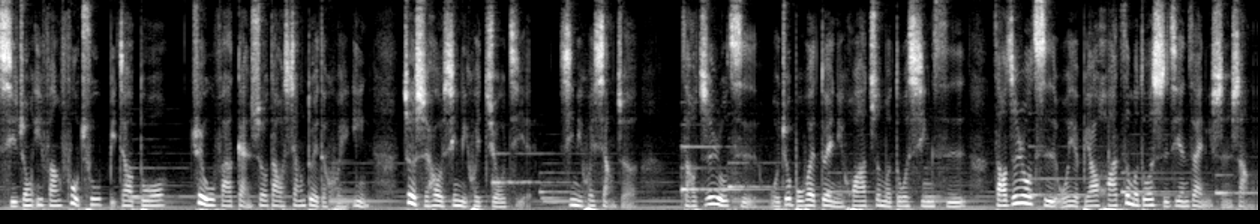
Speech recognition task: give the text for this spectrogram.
其中一方付出比较多，却无法感受到相对的回应，这时候心里会纠结，心里会想着。早知如此，我就不会对你花这么多心思；早知如此，我也不要花这么多时间在你身上了。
